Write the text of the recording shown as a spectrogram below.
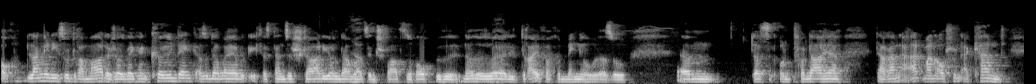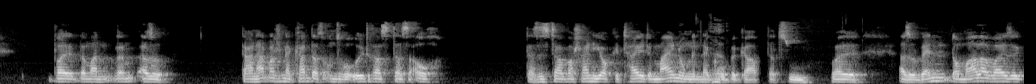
auch lange nicht so dramatisch. Also wenn ich an Köln denke, also da war ja wirklich das ganze Stadion damals ja. in schwarzen Rauch gehüllt. Ne? Das war ja die dreifache Menge oder so. Ähm, das, und von daher, daran hat man auch schon erkannt, weil wenn man, wenn, also daran hat man schon erkannt, dass unsere Ultras das auch dass es da wahrscheinlich auch geteilte Meinungen in der ja. Gruppe gab dazu. Weil, also wenn, normalerweise,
